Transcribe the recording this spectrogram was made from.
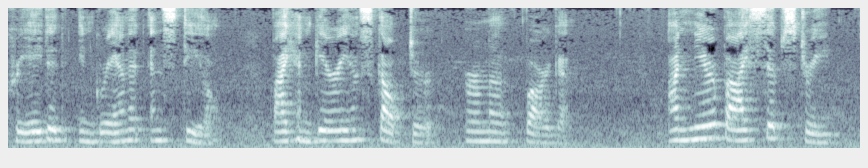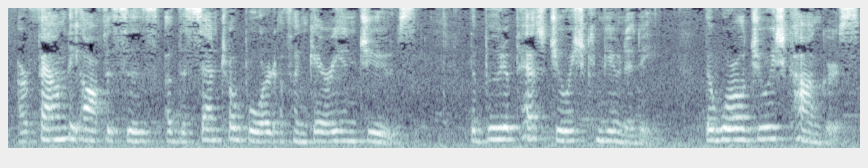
created in granite and steel by Hungarian sculptor Irma Varga. On nearby Sip Street are found the offices of the Central Board of Hungarian Jews, the Budapest Jewish Community, the World Jewish Congress,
